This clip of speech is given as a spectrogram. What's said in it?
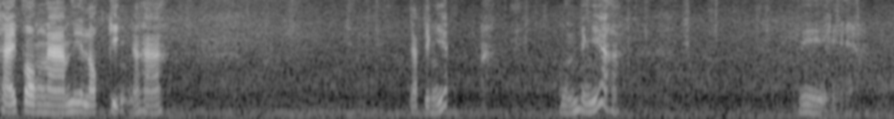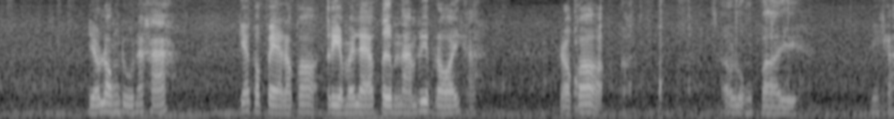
ใช้ฟองน้ำนี่ล็อกกิ่งนะคะ จับอย่างเงี้หมุนอย่างเงี้ค่ะ นี่ เดี๋ยวลองดูนะคะ แก้วกาแฟเราก็เตรียมไว้แล้ว เติมน้ำเรียบร้อยค่ะ เราก็เอาลงไปนี่ค่ะ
